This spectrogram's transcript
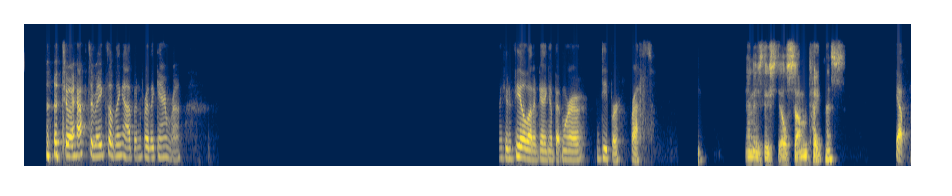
Do I have to make something happen for the camera? I can feel that I'm getting a bit more deeper breaths. And is there still some tightness? Yep.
